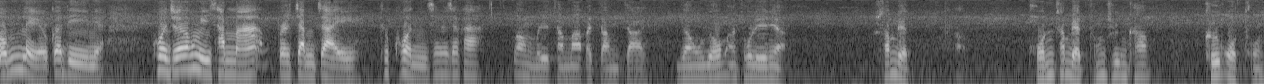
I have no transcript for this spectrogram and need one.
ล้มเหลวก็ดีเนี่ย ควรจะต้องมีธรรมะประจำใจทุกคนใช่ไหมเจ้าคะต้องมีธรรมะประจำใจอย่างโยมอัญชุลีเนี่ย สำเร็จผลสำเร็จของชีวิตครับ คืออดทน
